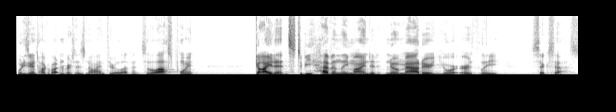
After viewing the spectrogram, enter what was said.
what he's going to talk about in verses 9 through 11. So the last point guidance to be heavenly minded no matter your earthly success.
